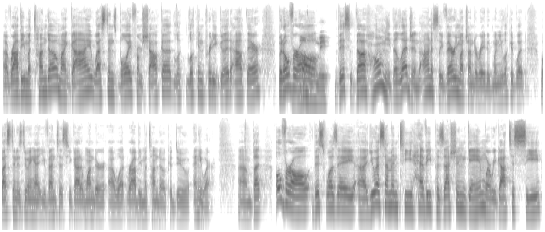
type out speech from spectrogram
Uh, Rabbi Matondo, my guy, Weston's boy from Schalke, look, looking pretty good out there. But overall, homie. this the homie, the legend, honestly, very much underrated. When you look at what Weston is doing at Juventus, you got to wonder uh, what Rabbi Matondo could do anywhere. Um, but overall, this was a uh, USMNT heavy possession game where we got to see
